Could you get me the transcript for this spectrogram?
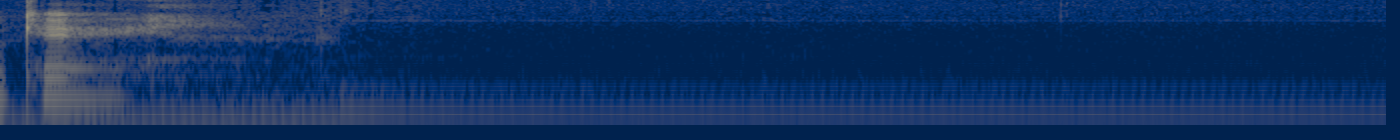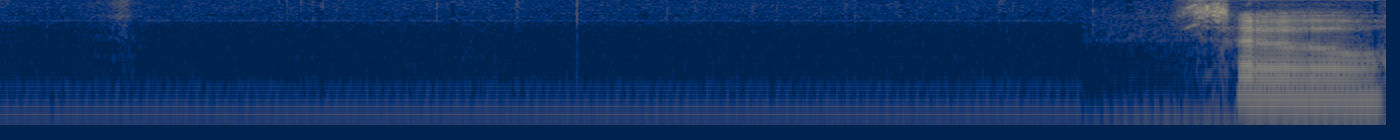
Okay. So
